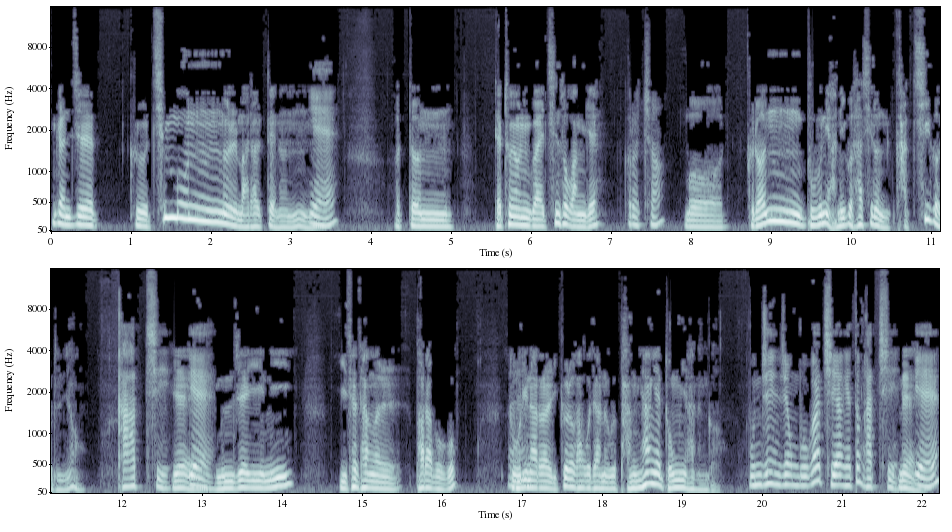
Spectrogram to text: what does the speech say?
그러니까 이제 그 친문을 말할 때는 예. 어떤 대통령님과의 친소 관계 그렇죠. 뭐 그런 부분이 아니고 사실은 가치거든요. 같이. 예. 예. 문재인이 이 세상을 바라보고 또 예. 우리나라를 이끌어가고자 하는 그 방향에 동의하는 거. 문재인 정부가 지향했던 가치. 네. 예.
